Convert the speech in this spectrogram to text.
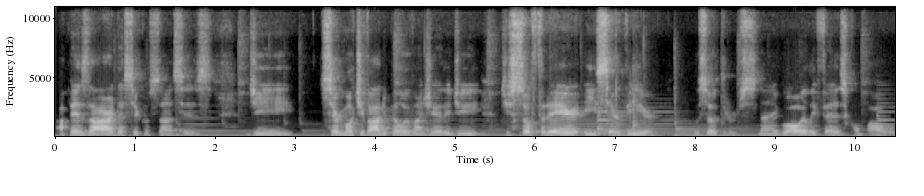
apesar das circunstâncias, de ser motivado pelo Evangelho, de, de sofrer e servir os outros, né? igual ele fez com Paulo.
